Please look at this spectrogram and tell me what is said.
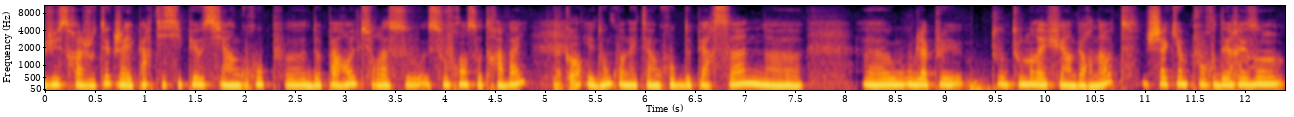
juste rajouté que j'avais participé aussi à un groupe euh, de parole sur la souffrance au travail. D'accord. Et donc, on était un groupe de personnes euh, euh, où la plus, tout, tout, le monde avait fait un burn-out, chacun pour des raisons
